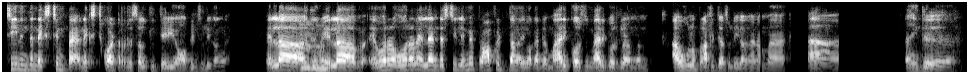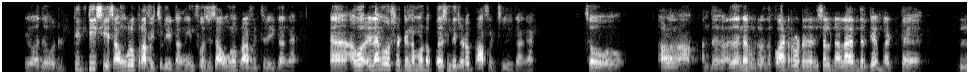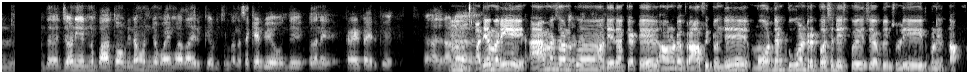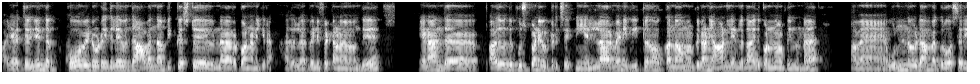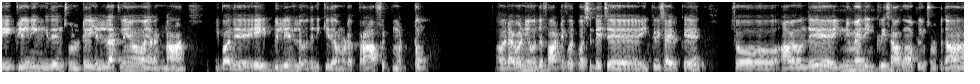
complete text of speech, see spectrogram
seen இந்த நெக்ஸ்ட் இம்பே நெக்ஸ்ட் குவார்டர் ரிசல்ட் தெரியும் அப்படின்னு சொல்லியிருக்காங்க. எல்லா இதுவுமே எல்லா ஓவராலா எல்லா இண்டஸ்ட்ரியிலுமே ப்ராஃபிட் தான் அதிகமாக. காட்டுறாங்க மேரிகோஸ் மேரிகோஸ்ல நம்ம அவங்களும் ப்ராஃபிட் தான் சொல்லியிருக்காங்க. நம்ம இது ஐயோ அது ஒரு டிசிஎஸ் அவங்களும் ப்ராஃபிட் சொல்லியிருக்காங்க. இன்ஃபோசிஸ் அவங்களும் ப்ராஃபிட் சொல்லியிருக்காங்க. ஆஹ் அவ- எல்லாமே ஒரு சர்டன் அமௌண்ட் ஆஃப் பெர்சன்டேஜோட ப்ராஃபிட் சொல்லியிருக்காங்க. ஸோ அவ்வளோதான் அந்த அது என்ன சொல்றது? அந்த குவார்டரோட ரிசல்ட் நல்லா இருந்திருக்கு பட் இந்த ஜேர்னியை இன்னும் பார்த்தோம் அப்படின்னா கொஞ்சம் பயமாக தான் இருக்கு அப்படின்னு சொல்றாங்க. அந்த செகண்ட் வேவ் வந்து இப்போதானே கனெக்ட் ஆயிருக்கு. அதனால அதே மாதிரி அமேசானுக்கும். அதே தான் கேட்டு அவனோட ப்ராஃபிட் வந்து more than two hundred percentage போயிடுச்சு அப்படின்னு சொல்லி இது பண்ணியிருந்தான். எனக்கு தெரிஞ்சு இந்த கோவிடோட இதுலேயே வந்து அவன் தான் பிக்கஸ்ட் வின்னரா இருப்பான்னு நினைக்கிறேன். அதுல பெனிஃபிட் ஆனவன் வந்து ஏன்னா இந்த அது வந்து புஷ் பண்ணி விட்டுருச்சு. நீ எல்லாருமே நீ வீட்டில் தான் உட்காந்தாகணும் அப்படின்னா நீ ஆன்லைன்ல தான் இது பண்ணணும் அப்படின்னு. அவன் ஒன்று விடாம க்ரோசரி கிளீனிங் இதுன்னு சொல்லிட்டு எல்லாத்துலயும் இறங்குனான் இப்போ அது எயிட் பில்லியன்ல வந்து நிக்குது. அவனோட ப்ராஃபிட் மட்டும். அவன் ரெவன்யூ வந்து ஃபார்ட்டி ஃபோர் பர்சன்டேஜ் இன்க்ரீஸ் ஆயிருக்கு. ஸோ அவன் வந்து இனிமே அது இன்க்ரீஸ் ஆகும் அப்படின்னு சொல்லிட்டு தான்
